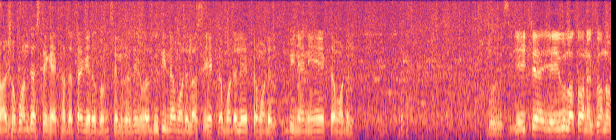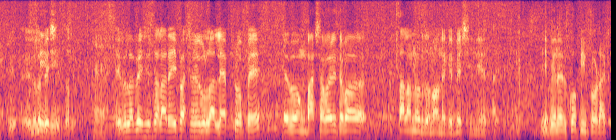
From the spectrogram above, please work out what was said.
নয়শো পঞ্চাশ থেকে এক হাজার টাকা এরকম সেল করেছে এগুলো দুই তিনটা মডেল আছে একটা মডেলে একটা মডেল বিনা নিয়ে একটা মডেল বুঝেছি। এইটা এইগুলো তো অনেক জনপ্রিয়। এগুলো। বেশি চলে। হ্যাঁ। এগুলো বেশি চলে আর এই এগুলো ল্যাপটপে এবং বাসা বাড়িতে বা চালানোর জন্য অনেকে বেশি নিয়ে থাকে। জেবিএলের কপি প্রোডাক্ট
